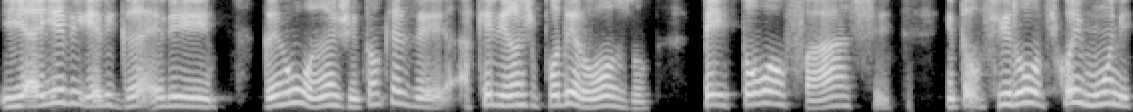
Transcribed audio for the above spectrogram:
E aí ele, ele, ele ganhou o anjo. Então, quer dizer, aquele anjo poderoso, peitou o alface, então virou, ficou imune.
